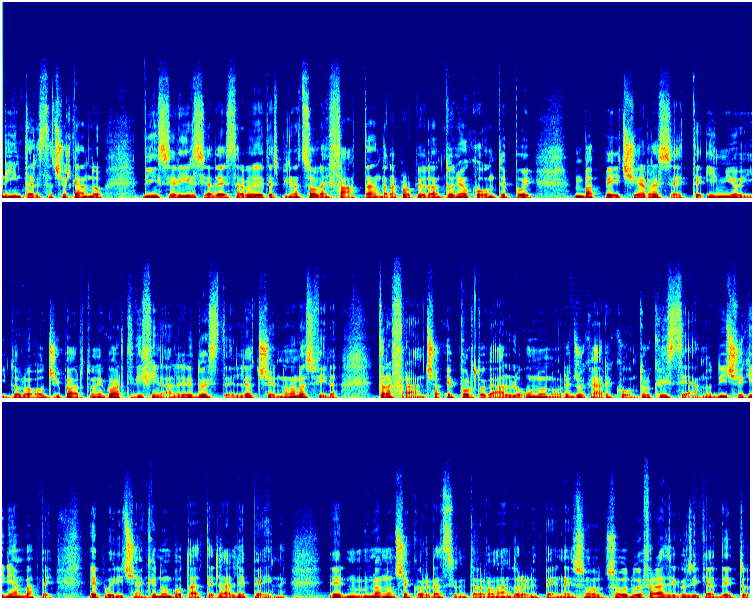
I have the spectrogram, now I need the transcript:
L'Inter sta cercando di inserirsi a destra, vedete Spinazzola è fatta, andrà proprio da Antonio Conte, poi Mbappé CR7, il mio idolo. Oggi partono i quarti di finale, le due stelle accendono la sfida tra Francia e Portogallo. Un onore giocare contro Cristiano, dice Kylian Mbappé e poi dice anche non votate la Le Pen. Eh, ma non c'è correlazione tra Ronaldo e Le Pen, sono, sono due frasi così che ha detto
